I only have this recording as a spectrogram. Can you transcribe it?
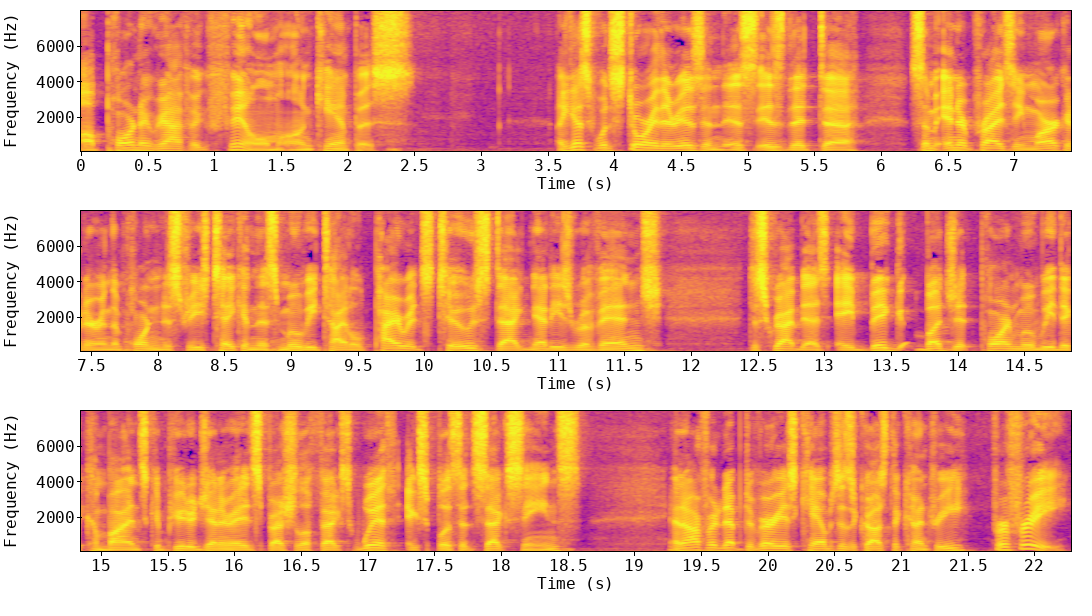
a pornographic film on campus. I guess what story there is in this is that uh, some enterprising marketer in the porn industry has taken this movie titled Pirates 2 Stagnetti's Revenge, described as a big budget porn movie that combines computer generated special effects with explicit sex scenes and offered it up to various campuses across the country for free.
